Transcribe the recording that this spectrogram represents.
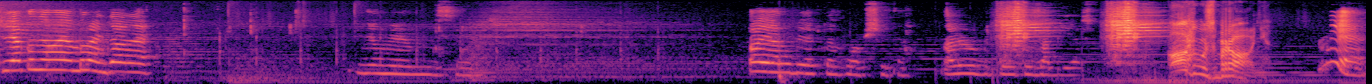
Czy jako na moją broń, to ale... Nie umiem nic zrobić. O, ja lubię jak ten chłop szyta. Ale lubię tylko zabijać. Odłóż broń! Nie!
